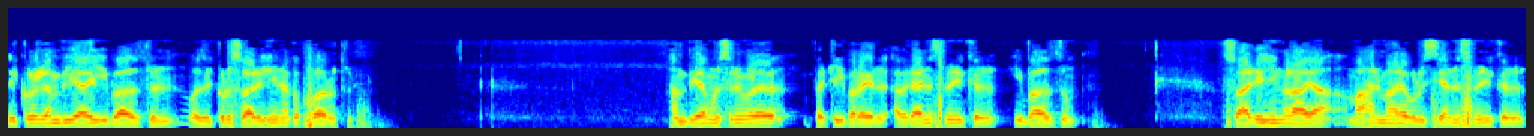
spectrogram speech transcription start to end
ദിക്കുറുൽ അംബിയായി ഇബാദത്തുൻ ദിക്കുർ അമ്പിയ മുസ്ലിങ്ങളെ പറ്റി പറയൽ അവരെ അനുസ്മരിക്കൽ ഇബാദത്തും. സ്വാധീനങ്ങളായ മഹാന്മാരെ കുറിച്ച് അനുസ്മരിക്കൽ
